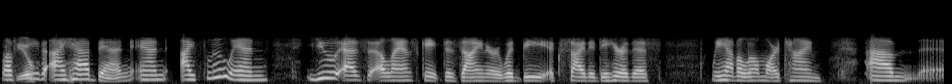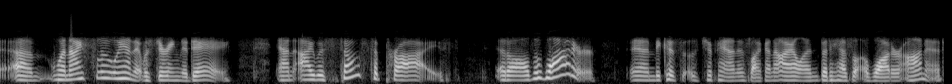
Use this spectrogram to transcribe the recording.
Well, Have you? Steve, I have been, and I flew in you as a landscape designer would be excited to hear this. We have a little more time. Um, um, when I flew in, it was during the day, and I was so surprised at all the water, and because Japan is like an island, but it has water on it.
